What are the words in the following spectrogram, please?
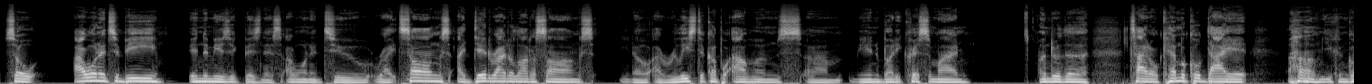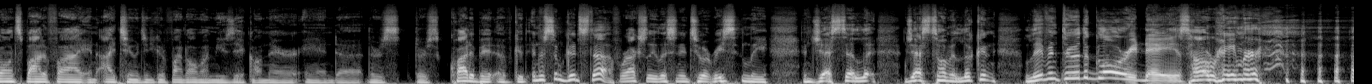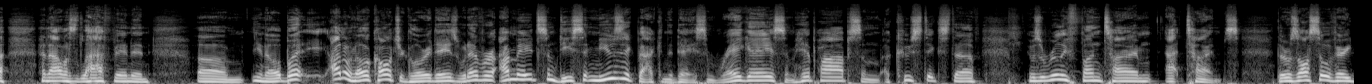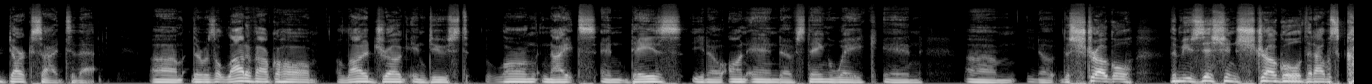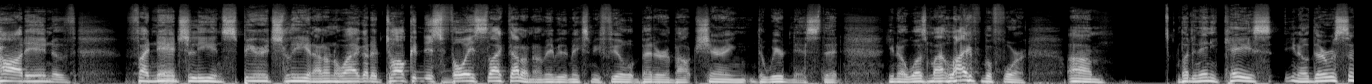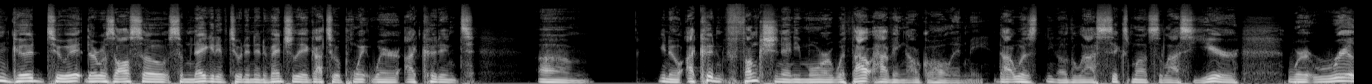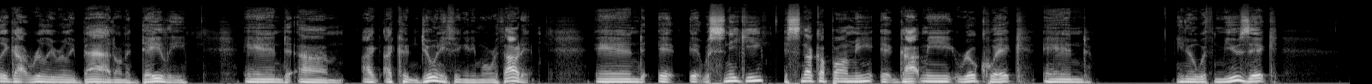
So I wanted to be in the music business. I wanted to write songs. I did write a lot of songs. You know, I released a couple albums. Um, me and a buddy Chris of mine under the title Chemical Diet. Um, you can go on Spotify and iTunes, and you can find all my music on there. And uh, there's there's quite a bit of good, and there's some good stuff. We're actually listening to it recently, and Jess said, Jess told me, looking, living through the glory days, huh, Ramer? and I was laughing, and um, you know, but I don't know, culture glory days, whatever. I made some decent music back in the day, some reggae, some hip hop, some acoustic stuff. It was a really fun time at times. There was also a very dark side to that. Um, there was a lot of alcohol, a lot of drug induced long nights and days, you know, on end of staying awake and, um, you know, the struggle, the musician struggle that I was caught in of financially and spiritually. And I don't know why I got to talk in this voice like that. I don't know. Maybe that makes me feel better about sharing the weirdness that, you know, was my life before. Um, but in any case, you know, there was some good to it. There was also some negative to it. And then eventually it got to a point where I couldn't, um, you know, I couldn't function anymore without having alcohol in me. That was, you know, the last six months, the last year where it really got really, really bad on a daily. And um, I, I couldn't do anything anymore without it. And it, it was sneaky. It snuck up on me. It got me real quick. And, you know, with music,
